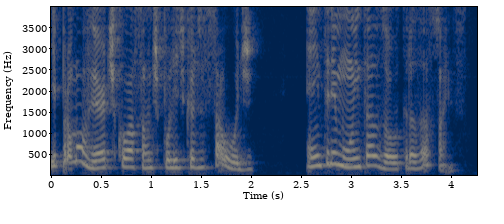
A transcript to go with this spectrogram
e promover a articulação de políticas de saúde, entre muitas outras ações.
